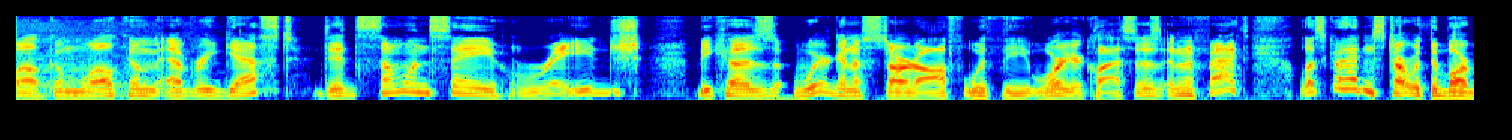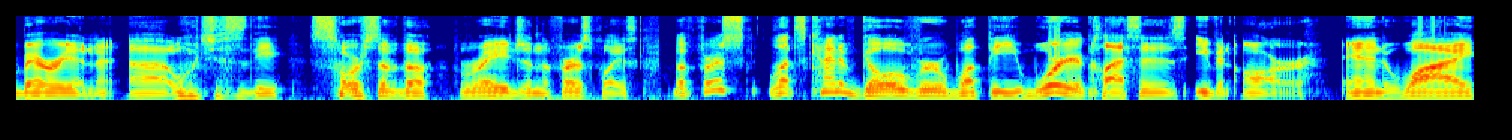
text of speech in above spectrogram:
Welcome, welcome, every guest. Did someone say rage? Because we're going to start off with the warrior classes. And in fact, let's go ahead and start with the barbarian, uh, which is the source of the rage in the first place. But first, let's kind of go over what the warrior classes even are and why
